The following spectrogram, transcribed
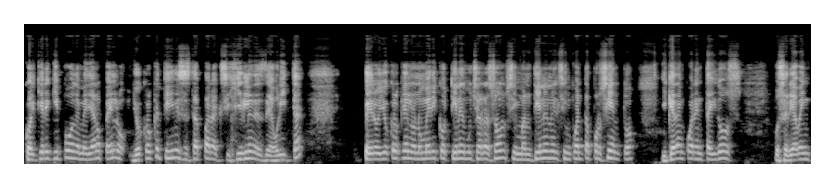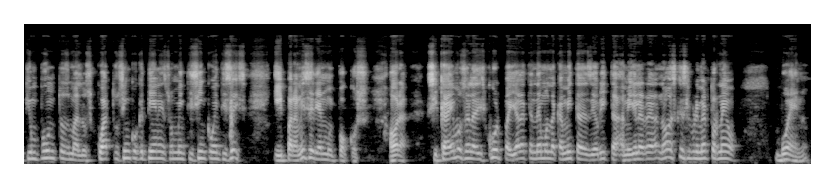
cualquier equipo de mediano pelo. Yo creo que Tigres está para exigirle desde ahorita, pero yo creo que en lo numérico tienes mucha razón. Si mantienen el 50% y quedan 42, pues sería 21 puntos más los 4 o 5 que tienen, son 25, 26. Y para mí serían muy pocos. Ahora, si caemos en la disculpa y ya le tendemos la camita desde ahorita a Miguel Herrera, no, es que es el primer torneo. Bueno,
